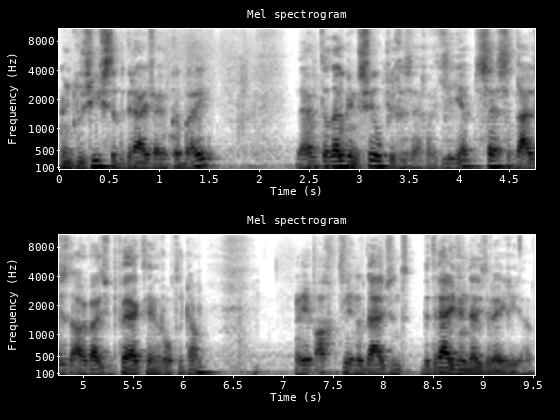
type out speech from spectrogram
inclusiefste bedrijf MKB. Daar heb ik dat ook in het filmpje gezegd. Weet je. je hebt 60.000 arbeidsbeperkten in Rotterdam. En je hebt 28.000 bedrijven in deze regio.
